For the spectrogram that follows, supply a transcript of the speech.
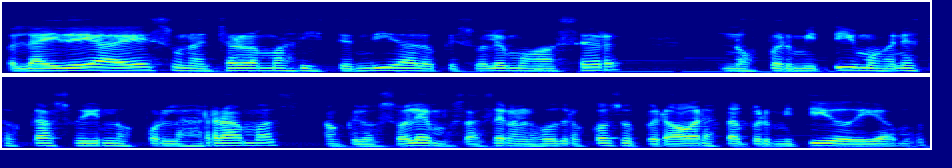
La idea es una charla más distendida a lo que solemos hacer. Nos permitimos en estos casos irnos por las ramas, aunque lo solemos hacer en los otros casos, pero ahora está permitido, digamos,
